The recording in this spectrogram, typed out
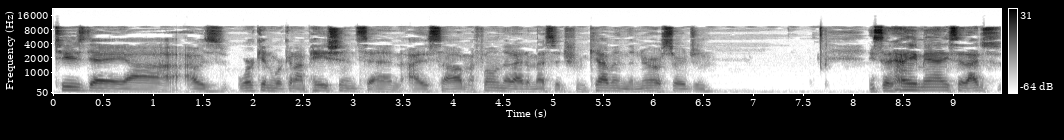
tuesday uh, i was working working on patients and i saw on my phone that i had a message from kevin the neurosurgeon. He said hey man he said i just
